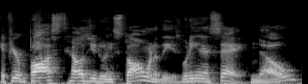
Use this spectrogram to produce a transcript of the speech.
if your boss tells you to install one of these what are you going to say? No.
